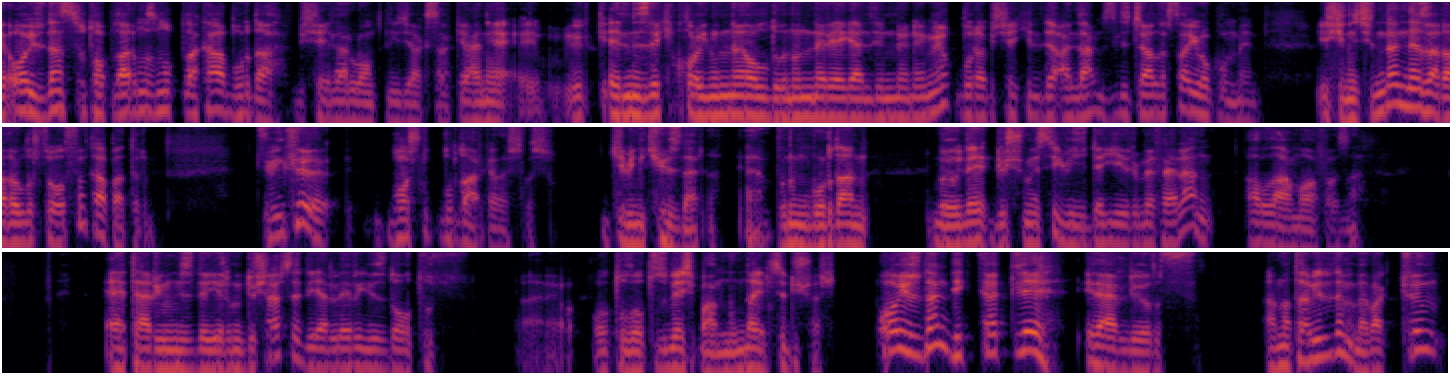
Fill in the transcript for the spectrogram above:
E, o yüzden stoplarımız mutlaka burada bir şeyler longlayacaksak. Yani e, elinizdeki coin'in ne olduğunun nereye geldiğinin önemi yok. Bura bir şekilde alarm zili çalırsa yokum ben. İşin içinden ne zarar olursa olsun kapatırım. Çünkü boşluk burada arkadaşlar. 2200'lerde. Yani bunun buradan böyle düşmesi %20 falan Allah muhafaza. Ethereum %20 düşerse diğerleri %30. Yani 30-35 bandında hepsi düşer. O yüzden dikkatli ilerliyoruz. Anlatabildim mi? Bak tüm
